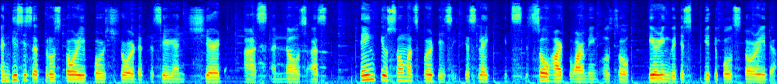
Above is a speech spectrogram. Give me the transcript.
And this is a true story for sure that the Syrian shared us and knows us. Thank you so much for this. It's just like it's so heartwarming also hearing with this beautiful story that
